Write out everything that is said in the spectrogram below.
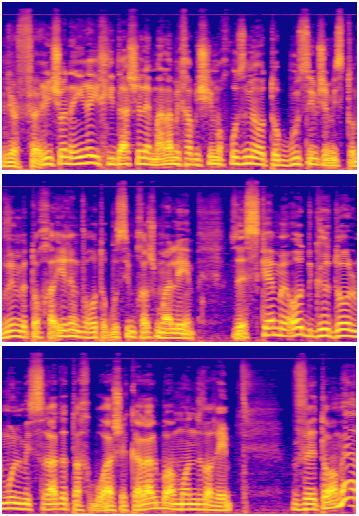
יפה. ראשון העיר היחידה שלמעלה מ-50% מהאוטובוסים שמסתובבים בתוך העיר הם כבר אוטובוסים חשמליים. זה הסכם מאוד גדול מול משרד התחבורה שכלל בו המון דברים. ואתה אומר,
